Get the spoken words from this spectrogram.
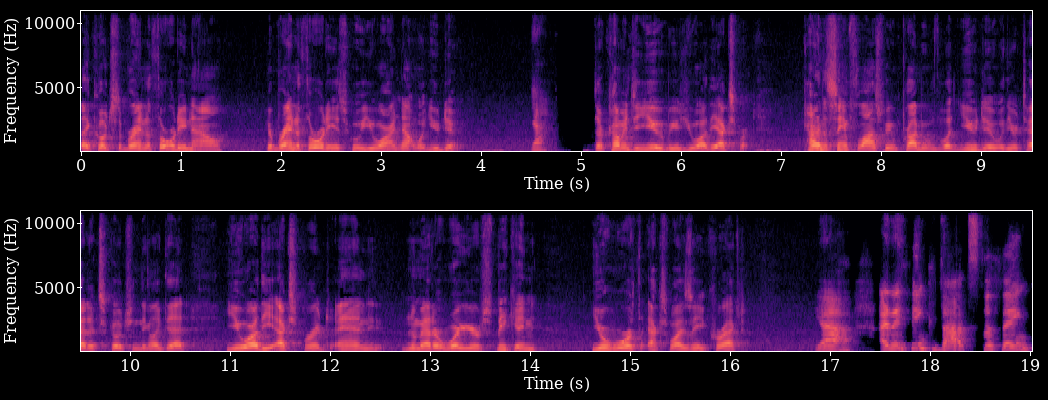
I coach the brand authority now. Your brand authority is who you are, not what you do. Yeah. They're coming to you because you are the expert. Kind of the same philosophy, probably with what you do with your TEDx coach and things like that. You are the expert, and no matter where you're speaking, you're worth X, Y, Z. Correct? Yeah. And I think that's the thing.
